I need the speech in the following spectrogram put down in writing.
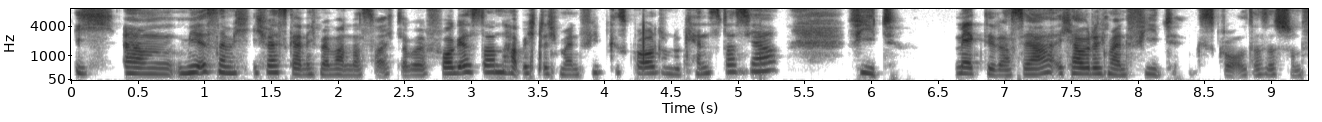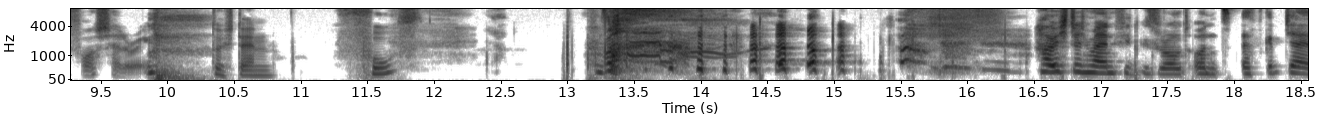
Ich, ähm, mir ist nämlich, ich weiß gar nicht mehr, wann das war. Ich glaube, vorgestern habe ich durch meinen Feed gescrollt und du kennst das ja. Feed. merkt ihr das, ja? Ich habe durch meinen Feed gescrollt. Das ist schon Foreshadowing. Durch deinen Fuß? habe ich durch meinen Feed gescrollt. Und es gibt ja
